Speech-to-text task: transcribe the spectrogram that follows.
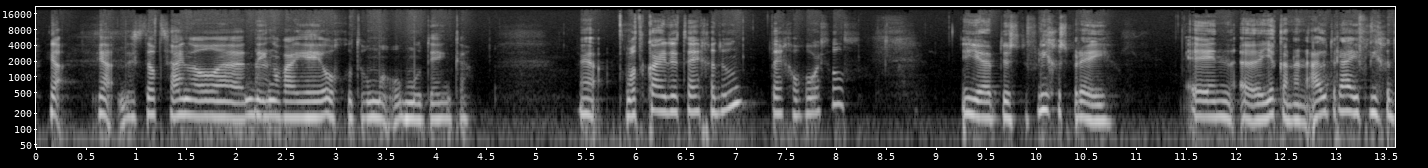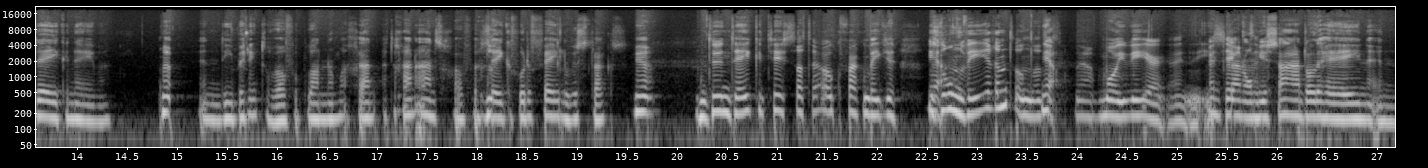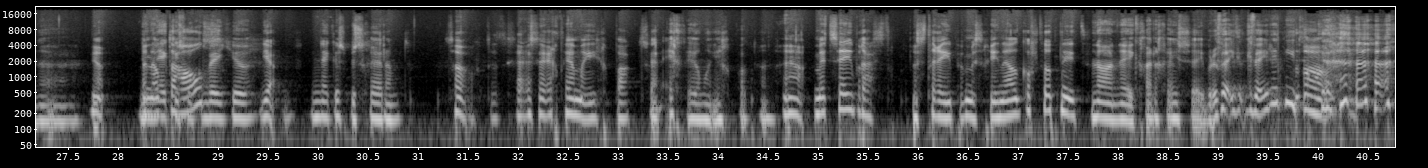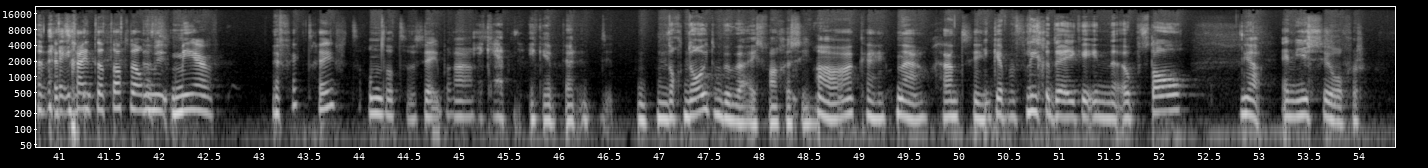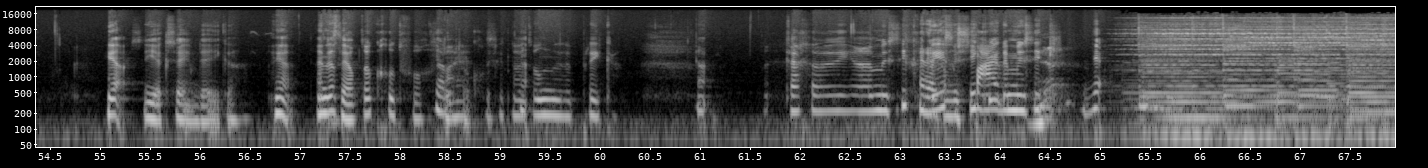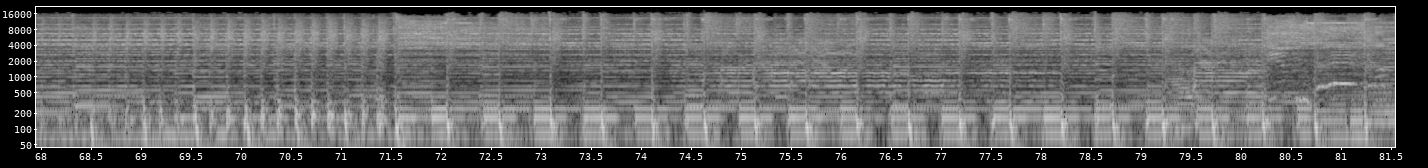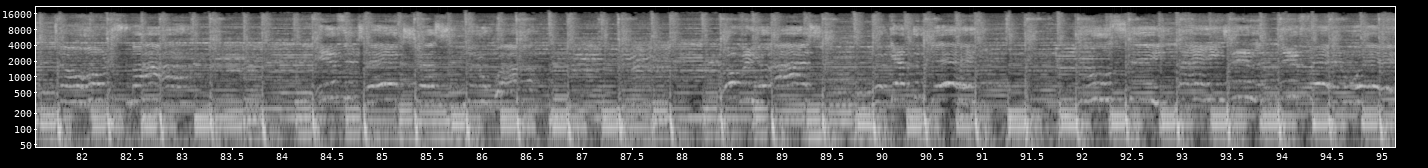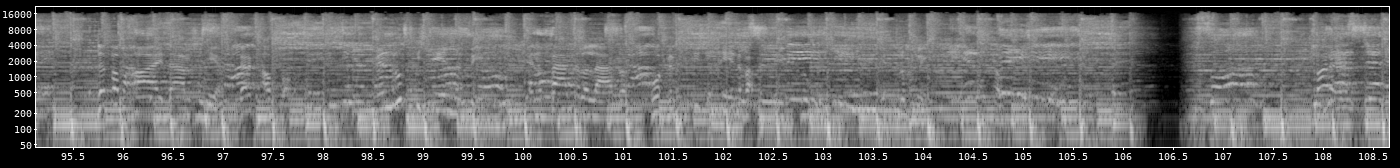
Ja, ja, dus dat zijn wel dingen waar je heel goed om, om moet denken. ja. Wat kan je er tegen doen? Tegen horsels? Je hebt dus de vliegenspray. En eh, je kan een uitrijvliegendeken nemen. Ja. En die ben ik toch wel van plan om gaan, te gaan aanschaffen. Zeker voor de Veluwe straks. Ja. Een dun dekentje is dat er ook vaak een beetje Ja. zonwerend. Omdat Ja. het, ja, mooi weer en En kan om je zadel heen. En, eh ja. En ook nek de is hals? een beetje, ja, de nek is beschermd. Zo, dat zijn ze echt helemaal ingepakt. Ze zijn echt helemaal ingepakt dan. Ja, met zebra-strepen misschien ook, of dat niet? Nou nee, ik ga er geen zebra. Ik weet, ik weet het niet. Oh. Het schijnt dat dat wel me- meer effect geeft, omdat de zebra... Ik heb, ik heb er nog nooit een bewijs van gezien. Oh, oké. Nou, we gaan het zien. Ik heb een vliegendeken in, eh, op stal. Ja, En die is zilver. ja, Die eczeemdeken. ja. En dat helpt ook goed volgens Ja, dat mij. helpt ook goed. Zit nooit onder de prikken. Ja. Krijgen we weer eh, muziek? Krijgen we Eerst muziek, ja. paardenmuziek. Ja. Volgt. Men roept iets in de wind en een paar tellen later hoort men precies hetgene wat men heeft terugklinken. terugklinken. Yesterday's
